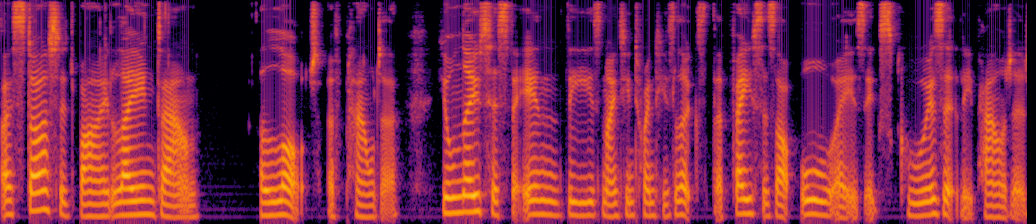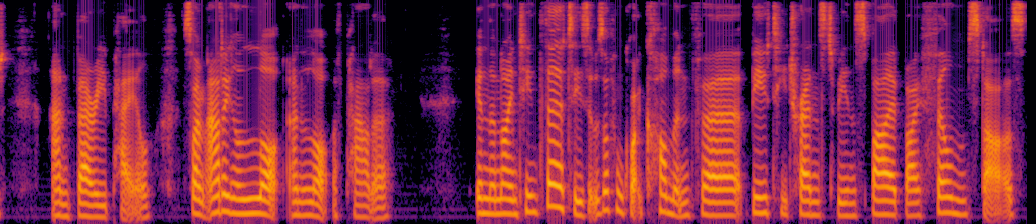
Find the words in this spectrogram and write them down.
I started by laying down a lot of powder. You'll notice that in these 1920s looks, the faces are always exquisitely powdered and very pale. So I'm adding a lot and a lot of powder. In the 1930s, it was often quite common for beauty trends to be inspired by film stars,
